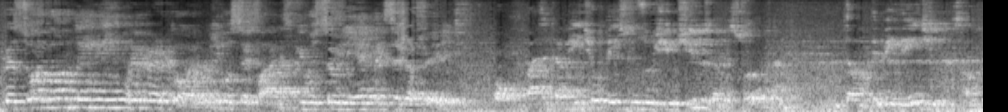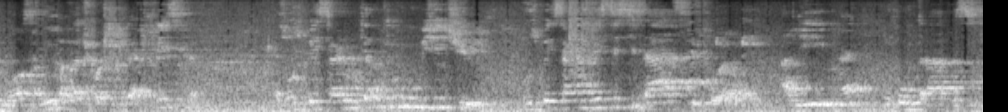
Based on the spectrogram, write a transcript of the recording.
A pessoa não tem nenhum repertório. O que você faz? O que você orienta que seja feito? Bom, basicamente eu penso nos objetivos da pessoa, né? Então, independente se ela não gosta, nunca praticou atividade física, nós vamos pensar no que ela tem como objetivo. Vamos pensar nas necessidades que foram ali né, encontradas.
